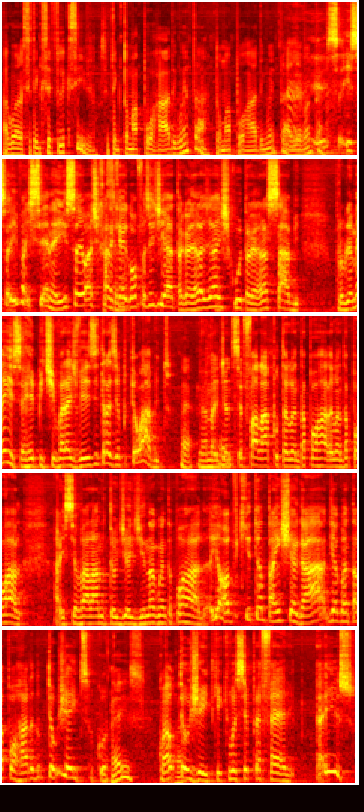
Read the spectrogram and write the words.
Agora, você tem que ser flexível. Você tem que tomar porrada e aguentar. Tomar porrada e aguentar e levantar. Isso, isso aí vai ser, né? Isso aí eu acho, cara, que é igual fazer dieta. A galera já escuta, a galera sabe. O problema é isso, é repetir várias vezes e trazer pro teu hábito. É. Né? Não adianta você falar, puta, aguenta porrada, aguenta porrada. Aí você vai lá no teu dia a dia e não aguenta porrada. E óbvio que tentar enxergar de aguentar porrada do teu jeito, sacou? É isso. Qual é o teu jeito? O que, que você prefere? É isso.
